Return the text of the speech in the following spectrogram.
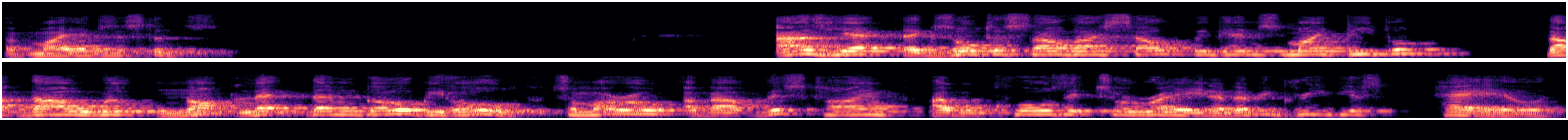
of my existence. As yet exaltest thou thyself against my people, that thou wilt not let them go. Behold, tomorrow about this time I will cause it to rain a very grievous hail,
